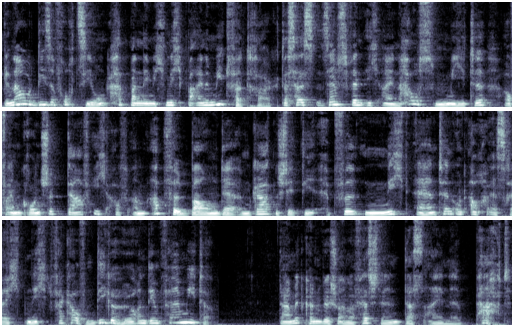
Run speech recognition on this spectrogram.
Genau diese Fruchtziehung hat man nämlich nicht bei einem Mietvertrag. Das heißt, selbst wenn ich ein Haus miete auf einem Grundstück, darf ich auf einem Apfelbaum, der im Garten steht, die Äpfel nicht ernten und auch erst recht nicht verkaufen. Die gehören dem Vermieter. Damit können wir schon einmal feststellen, dass eine Pacht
